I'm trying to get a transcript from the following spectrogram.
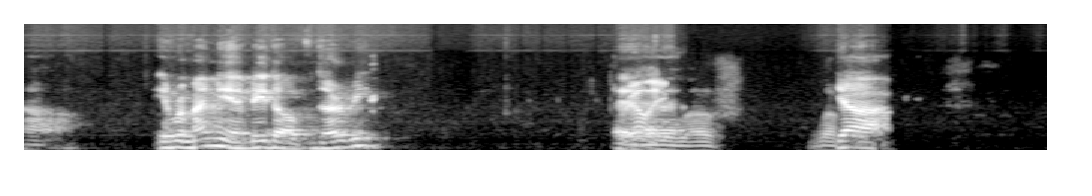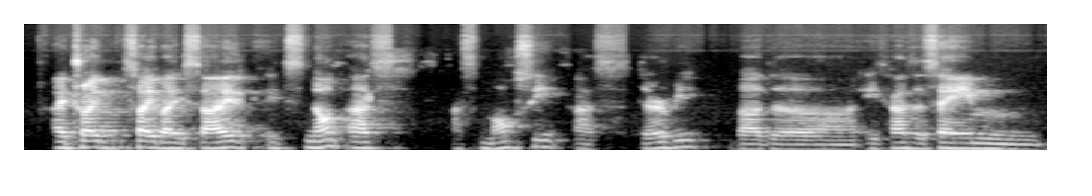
uh, it reminds me a bit of Derby. Really? Uh, love, love yeah, that. I tried side by side. It's not as as mossy as Derby, but uh, it has the same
